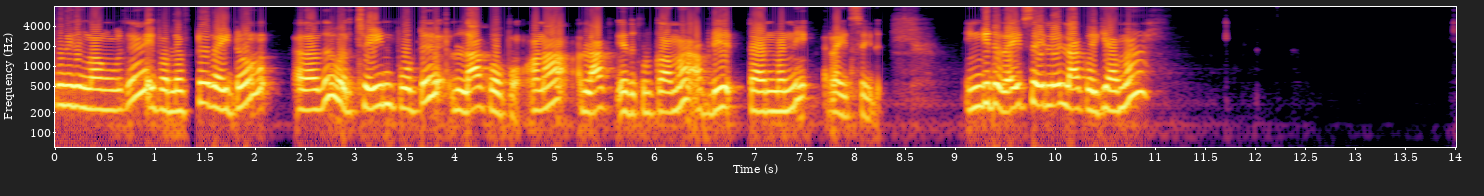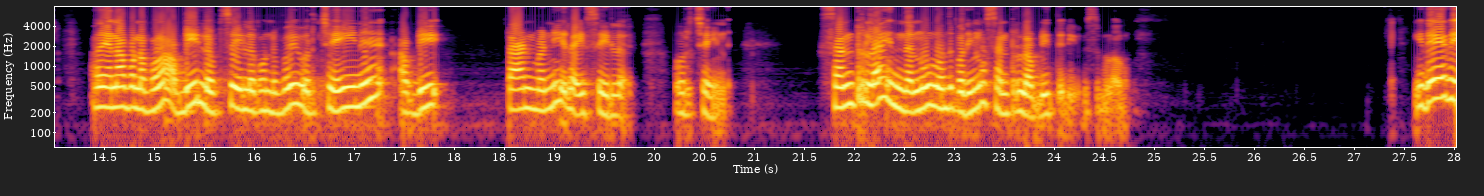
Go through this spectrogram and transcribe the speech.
புரியுதுங்களா உங்களுக்கு? இப்போ லெஃப்ட்டு ரைட்டும் அதாவது ஒரு செயின் போட்டு லாக் வைப்போம். ஆனால் லாக் எது கொடுக்காம அப்படியே டர்ன் பண்ணி ரைட் சைடு இங்கிட்ட ரைட் சைட்லேயே லாக் வைக்காமல் அதை என்ன பண்ண போகிறோம் அப்படியே லெஃப்ட் சைடில் கொண்டு போய் ஒரு செயின் அப்படி டேன் பண்ணி ரைட் சைடில் ஒரு செயின் சென்டரில் இந்த நூல் வந்து பார்த்திங்கன்னா சென்டரில் அப்படியே தெரியும் விசிபிள் ஆகும் இதே இது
